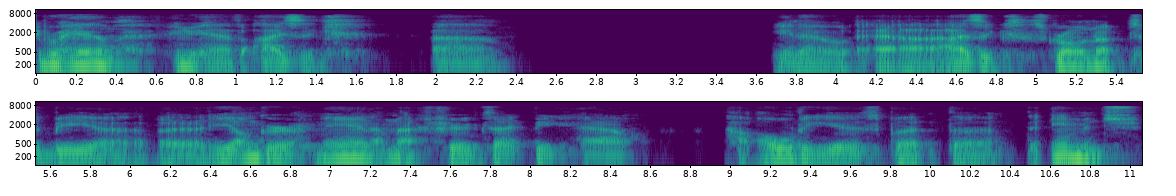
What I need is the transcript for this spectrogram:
Abraham and you have Isaac. Uh, you know, uh, Isaac's grown up to be a, a, younger man. I'm not sure exactly how how old he is, but the the image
